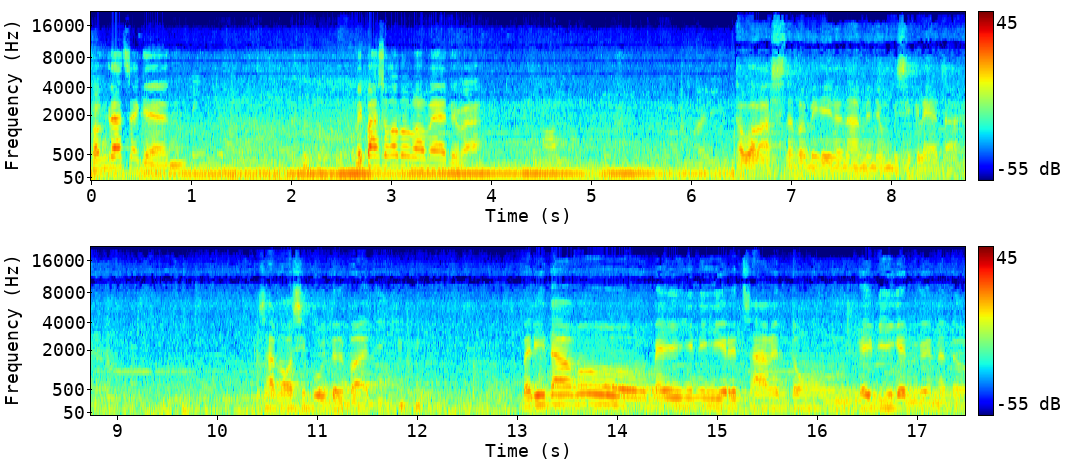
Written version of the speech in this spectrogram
Congrats again. May pasok ka pa mamaya, di ba? Sa wakas, napamigay na namin yung bisikleta. Kasama ko si Boodle Buddy. Balita ko, may hinihirit sa akin tong kaibigan ko na to.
